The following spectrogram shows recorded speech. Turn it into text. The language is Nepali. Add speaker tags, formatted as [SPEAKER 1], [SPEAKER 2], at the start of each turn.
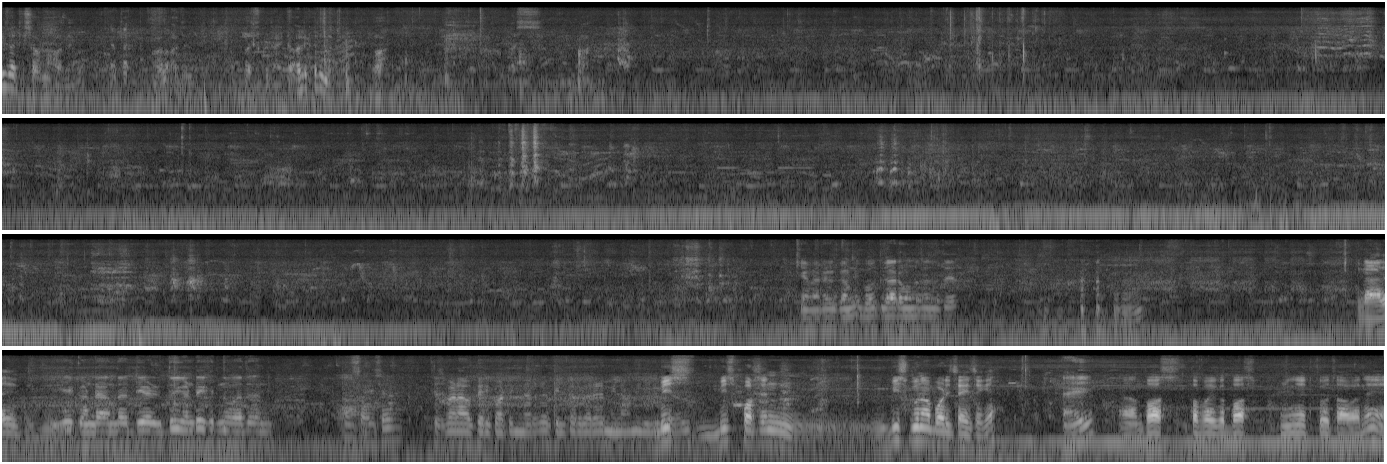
[SPEAKER 1] अलिकति सर्न खोज्ने हो
[SPEAKER 2] यता
[SPEAKER 1] हजुर। बस राइट अलिकति मात्र भयो बस
[SPEAKER 2] क्यामेराको काम नि बहुत गाह्रो हुँदो रहेछ त
[SPEAKER 3] गाह्रै
[SPEAKER 2] एक घन्टा अन्त डेढ दुई घन्टै खिच्नु भयो त अनि।
[SPEAKER 1] सही छ।
[SPEAKER 4] त्यसबाट अब फेरि कटिङ गरेर फिल्टर गरेर मिलाउने
[SPEAKER 3] बिस बिस पर्सेन्ट बिस गुणा बढी चाहिन्छ क्या?
[SPEAKER 2] है?
[SPEAKER 3] दस तपाईँको दस मिनटको छ भने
